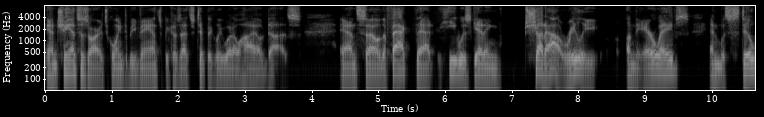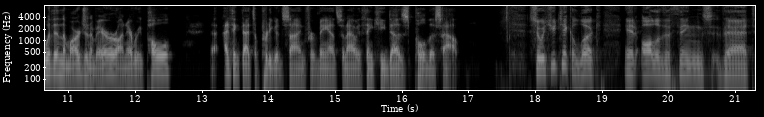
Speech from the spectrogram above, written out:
And chances are it's going to be Vance because that's typically what Ohio does. And so the fact that he was getting shut out really on the airwaves and was still within the margin of error on every poll uh, I think that's a pretty good sign for Vance, and I would think he does pull this out. So, as you take a look at all of the things that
